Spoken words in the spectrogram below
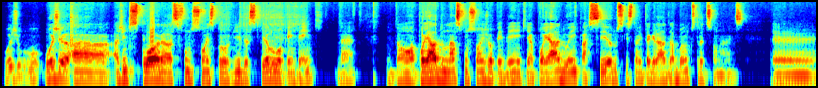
Hoje, hoje a, a gente explora as funções providas pelo Open Bank, né? Então, apoiado nas funções de Open Banking, apoiado em parceiros que estão integrados a bancos tradicionais é,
